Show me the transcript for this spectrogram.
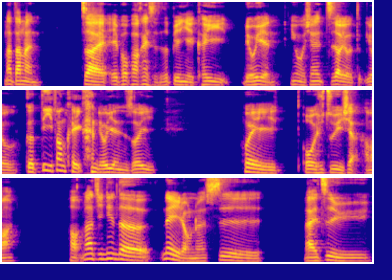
那当然在 Apple Podcast 这边也可以留言，因为我现在知道有有个地方可以看 留言，所以会偶尔去注意一下，好吗？好，那今天的内容呢是来自于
